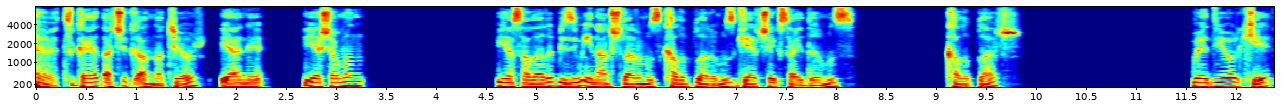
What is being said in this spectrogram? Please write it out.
Evet, gayet açık anlatıyor. Yani yaşamın yasaları bizim inançlarımız, kalıplarımız, gerçek saydığımız kalıplar. Ve diyor ki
